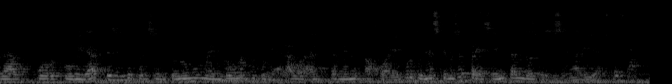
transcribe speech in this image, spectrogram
la oportunidad que se te presentó en un momento, una oportunidad laboral que también, ojo, hay oportunidades que no se presentan dos veces en la vida. Exacto.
